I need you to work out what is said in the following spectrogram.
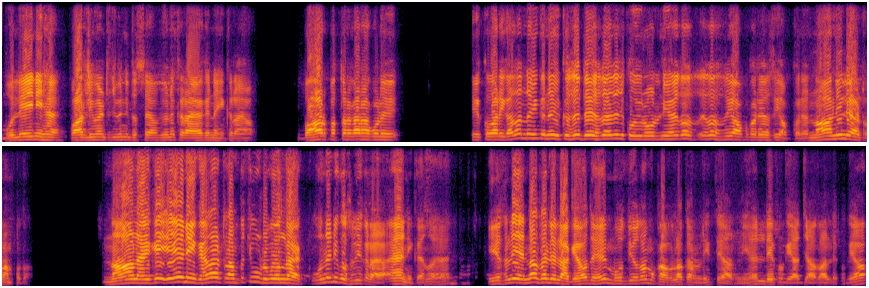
ਬੋਲਿਆ ਹੀ ਨਹੀਂ ਹੈ। ਪਾਰਲੀਮੈਂਟ 'ਚ ਵੀ ਨਹੀਂ ਦੱਸਿਆ ਵੀ ਉਹਨੇ ਕਰਾਇਆ ਕਿ ਨਹੀਂ ਕਰਾਇਆ। ਬਾਹਰ ਪੱਤਰਕਾਰਾਂ ਕੋਲੇ ਇੱਕ ਵਾਰੀ ਕਹਦਾ, ਨਹੀਂ ਕਿ ਨਹੀਂ, ਕਿਸੇ ਦੇਸ਼ ਦਾ ਇਹਦੇ 'ਚ ਕੋਈ ਰੋਲ ਨਹੀਂ ਹੈ, ਇਹਦਾ ਇਹਦਾ ਅਸੀਂ ਆਪ ਕਰਿਆ, ਅਸੀਂ ਆਪ ਕਰਿਆ। ਨਾਂ ਨਹੀਂ ਲਿਆ ਟਰੰਪ ਦਾ। ਨਾਂ ਲੈ ਕੇ ਇਹ ਨਹੀਂ ਕਹਿੰਦਾ ਟਰੰਪ ਝੂਠ ਬੋਲਦਾ ਉਹਨੇ ਨਹੀਂ ਕੁਝ ਵੀ ਕਰਾਇਆ। ਐ ਨਹੀਂ ਕਹਿੰਦਾ ਹੈ। ਇਸ ਲਈ ਇੰਨਾ ਥੱਲੇ ਲੱਗ ਗਿਆ ਉਹਦੇ। ਮੋਦੀ ਉਹਦਾ ਮੁਕਾਬਲਾ ਕਰਨ ਲਈ ਤਿਆਰ ਨਹੀਂ ਹੈ। ਲਿਫ ਗਿਆ, ਜ਼ਿਆਦਾ ਲਿਫ ਗਿਆ।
